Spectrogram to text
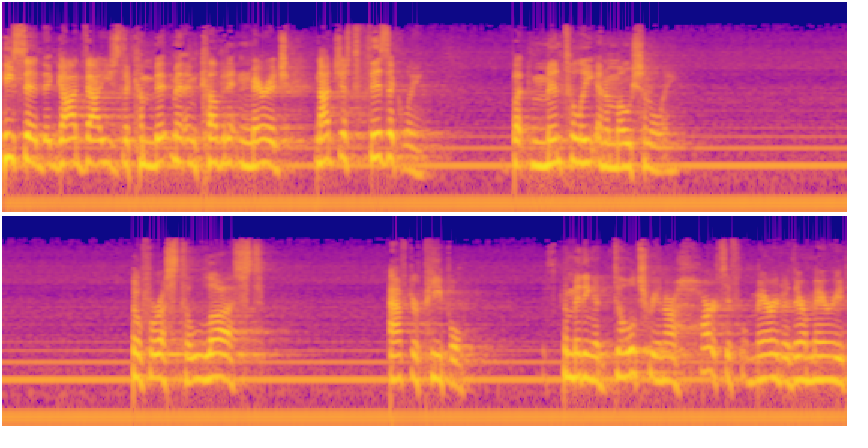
He said that God values the commitment and covenant in marriage, not just physically, but mentally and emotionally. So for us to lust after people is committing adultery in our hearts if we're married or they're married.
